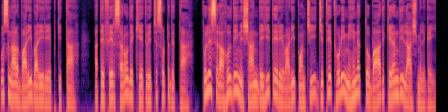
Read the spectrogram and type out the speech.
ਉਸ ਨਾਲ ਬਾਰੀ-ਬਾਰੀ ਰੇਪ ਕੀਤਾ ਅਤੇ ਫਿਰ ਸਰੋਂ ਦੇ ਖੇਤ ਵਿੱਚ ਸੁੱਟ ਦਿੱਤਾ। ਪੁਲਿਸ ਰਾਹੁਲ ਦੀ ਨਿਸ਼ਾਨਦੇਹੀ ਤੇ ਰੇਵਾੜੀ ਪਹੁੰਚੀ, ਜਿੱਥੇ ਥੋੜੀ ਮਿਹਨਤ ਤੋਂ ਬਾਅਦ ਕਿਰਨ ਦੀ ਲਾਸ਼ ਮਿਲ ਗਈ।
